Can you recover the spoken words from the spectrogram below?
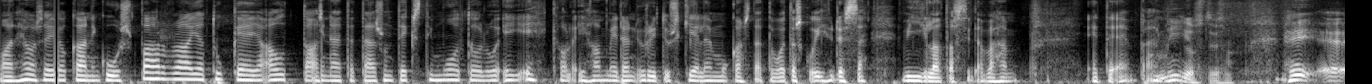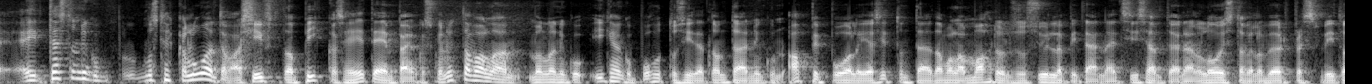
vaan he on se, joka niin kuin sparraa ja tukee ja auttaa siinä, että tämä sun tekstimuotoilu ei ehkä ole ihan meidän yrityskielen mukaista, että voitaisiinko yhdessä viilata sitä vähän eteenpäin. Niin just. Hei, ei, tästä on niinku, musta ehkä luontevaa shiftata pikkasen eteenpäin, koska nyt tavallaan me ollaan niinku ikään kuin puhuttu siitä, että on tämä niinku appipuoli ja sitten on tämä tavallaan mahdollisuus ylläpitää näitä sisältöjä näillä loistavilla WordPress 5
